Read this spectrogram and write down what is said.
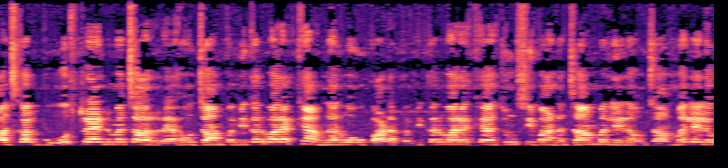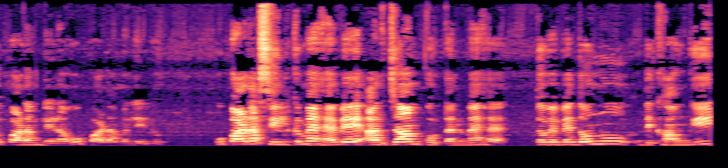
आजकल बहुत ट्रेंड में चल रहा है। वो जाम पर भी करवा रखे हमने वो उपाड़ा पर भी करवा रखे है। जुनसी बाना जाम में लेना, वो जाम में ले लो, उपाड़ा में लेना, वो उपाड़ा में ले लो। उपाड़ा सिल्क में है वे और जाम कॉटन में है। तो वे वे दोनों दिखाऊँगी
